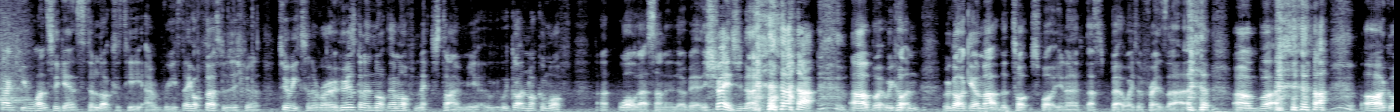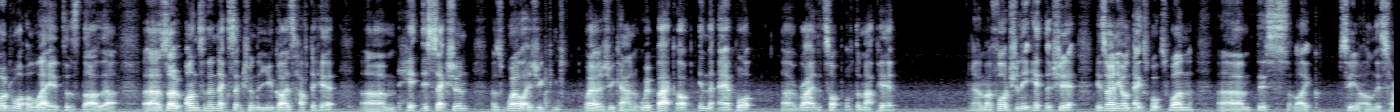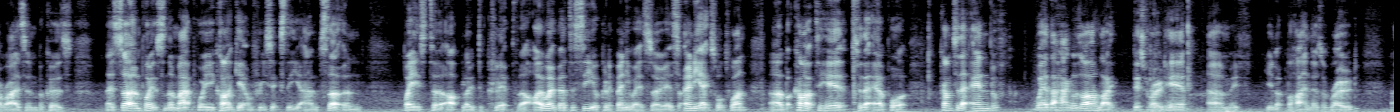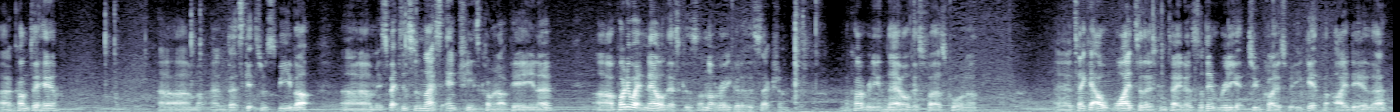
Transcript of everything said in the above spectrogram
Thank you once again to Loxaty and Reese. They got first position two weeks in a row. Who is going to knock them off next time? We've got to knock them off. Uh, whoa, that sounded a little bit strange, you know. uh, but we got we got to get them out of the top spot, you know. That's a better way to phrase that. um, but oh god, what a way to start that. Uh, so on to the next section that you guys have to hit. Um, hit this section as well as you can, well as you can. We're back up in the airport, uh, right at the top of the map here. Um, unfortunately, hit that shit is only on Xbox One. Um, this like seeing it on this horizon because there's certain points on the map where you can't get on 360 and certain ways to upload the clip that I won't be able to see your clip anyway. So it's only Xbox One. Uh, but come up to here to the airport. Come to the end of where the hangars are, like this road here. Um, if you look behind, there's a road. Uh, come to here. Um, and let's get some speed up. Um, expecting some nice entries coming up here, you know. Uh, I probably won't nail this because I'm not really good at this section. I can't really nail this first corner. Uh, take it out wide to those containers. I didn't really get too close, but you get the idea there.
